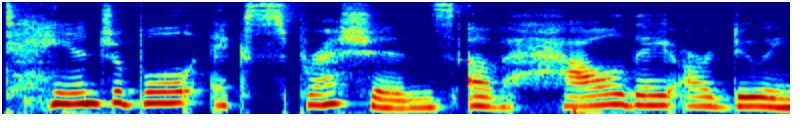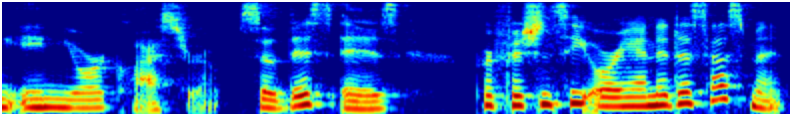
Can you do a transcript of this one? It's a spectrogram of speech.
tangible expressions of how they are doing in your classroom. So, this is proficiency oriented assessment.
